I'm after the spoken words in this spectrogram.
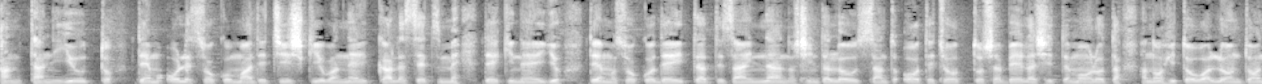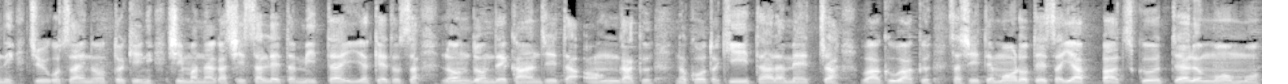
簡単に言うと、でも俺そこまで知識はねえから説明できねえよ。でもそこでいたデザイナーの慎太郎さんと会ってちょっと喋らしてもろた。あの人はロンドンに15歳の時に島流しされたみたいやけどさ、ロンドンで感じた音楽のこと聞いたらめっちゃワクワクさしてもろてさ、やっぱ作ってるもんも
